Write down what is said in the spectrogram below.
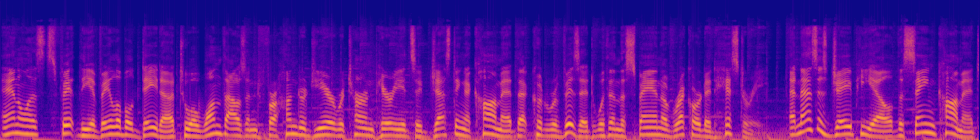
analysts fit the available data to a 1,400 year return period suggesting a comet that could revisit within the span of recorded history. At NASA's JPL, the same comet,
